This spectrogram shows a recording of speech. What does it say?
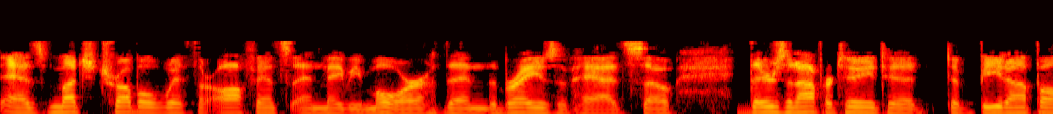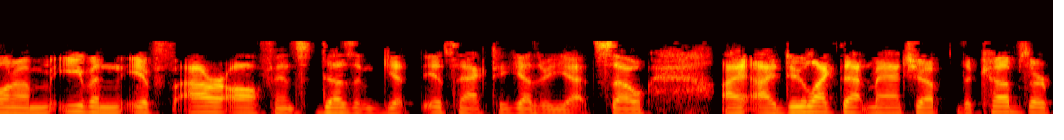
as much trouble with their offense and maybe more than the Braves have had. So there's an opportunity to to beat up on them, even if our offense doesn't get its act together yet. So I I do like that matchup. The Cubs are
